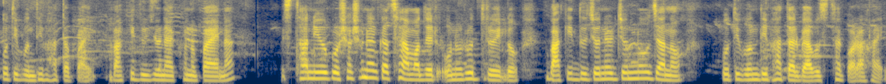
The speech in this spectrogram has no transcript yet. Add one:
প্রতিবন্ধী ভাতা পায়, বাকি দুজন এখনও পায় না। স্থানীয় প্রশাসনের কাছে আমাদের অনুরোধ রইল, বাকি দুজনের জন্যও যেন প্রতিবন্ধী ভাতার ব্যবস্থা করা হয়।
